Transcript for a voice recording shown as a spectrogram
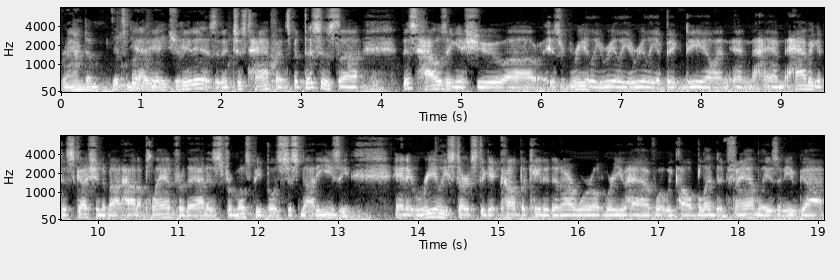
random. It's Yeah, Mother it, Nature. it is, and it just happens. But this is uh, this housing issue uh, is really, really, really a big deal, and and and having a discussion about how to plan for that is for most people it's just not easy, and it really starts to get complicated in our world where you have what we call blended families, and you've got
